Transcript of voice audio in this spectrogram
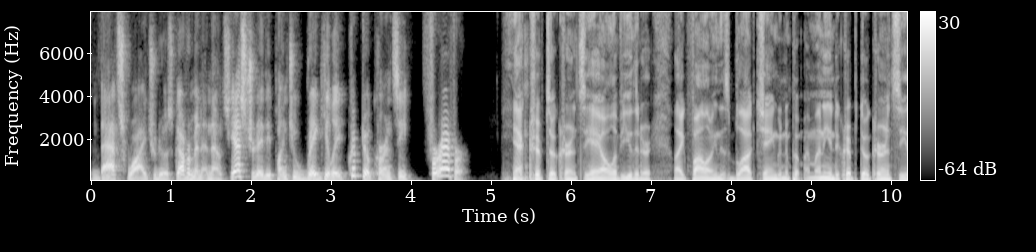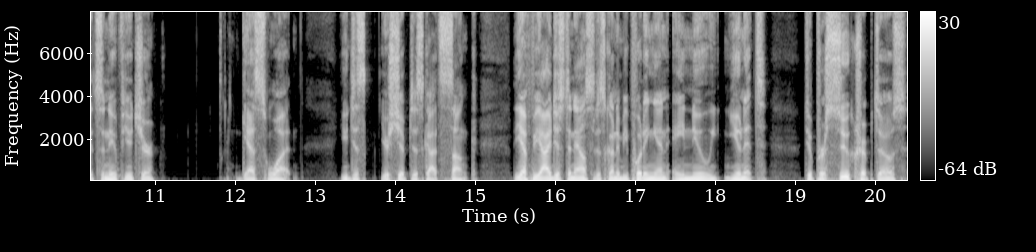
And that's why Trudeau's government announced yesterday they plan to regulate cryptocurrency forever. Yeah, cryptocurrency. Hey, all of you that are like following this blockchain, going to put my money into cryptocurrency. It's the new future. Guess what? You just your ship just got sunk. The FBI just announced that it's going to be putting in a new unit to pursue cryptos,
